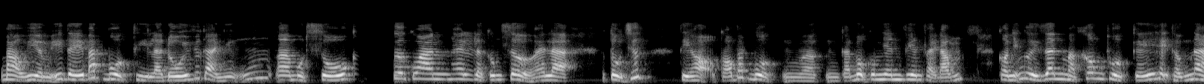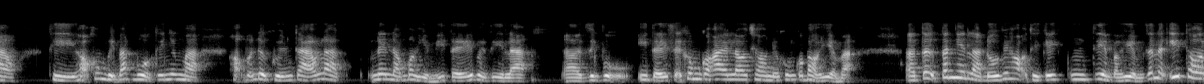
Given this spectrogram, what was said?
Bảo hiểm y tế bắt buộc thì là đối với cả những à, một số cơ quan hay là công sở hay là tổ chức thì họ có bắt buộc à, cán bộ công nhân viên phải đóng. Còn những người dân mà không thuộc cái hệ thống nào thì họ không bị bắt buộc thế nhưng mà họ vẫn được khuyến cáo là nên đóng bảo hiểm y tế bởi vì là à, dịch vụ y tế sẽ không có ai lo cho nếu không có bảo hiểm ạ. Ờ, à, t- tất nhiên là đối với họ thì cái tiền bảo hiểm rất là ít thôi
